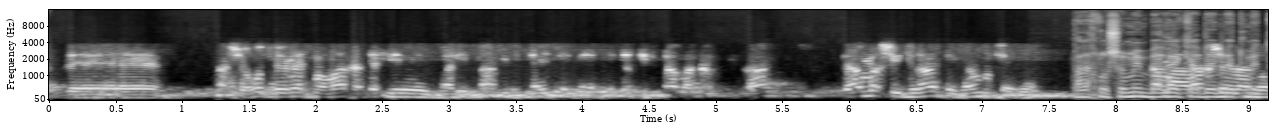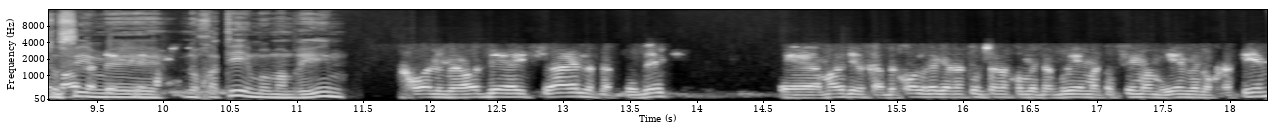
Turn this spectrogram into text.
אז אה, השירות באמת במערך הטכני גם בשגרה וגם בחירום. אנחנו שומעים ברקע באמת מטוסים אה, נוחתים או ממריאים. נכון מאוד אה, ישראל, אתה צודק. אמרתי לך, בכל רגע נתון שאנחנו מדברים, מטוסים ממריאים ונוחתים.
